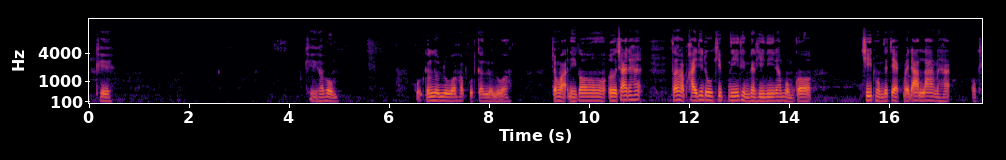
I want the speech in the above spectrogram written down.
โอเค โอ เคครับผม ขุดกันรัวๆครับ ขุดกันรัวๆ จังหวะนี้ก็เออใช่นะฮะสำหรับใครที่ดูคลิปนี้ถึงนาทีนี้นะครับผมก็ชีตผมจะแจกไว้ด้านล่างนะฮะ โอเค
